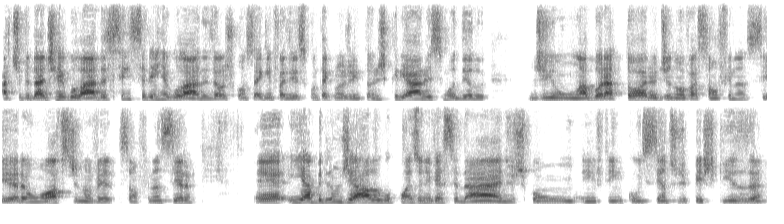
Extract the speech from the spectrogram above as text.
atividades reguladas sem serem reguladas. Elas conseguem fazer isso com tecnologia. Então, eles criaram esse modelo de um laboratório de inovação financeira, um office de inovação financeira, é, e abriram um diálogo com as universidades, com, enfim, com os centros de pesquisa,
